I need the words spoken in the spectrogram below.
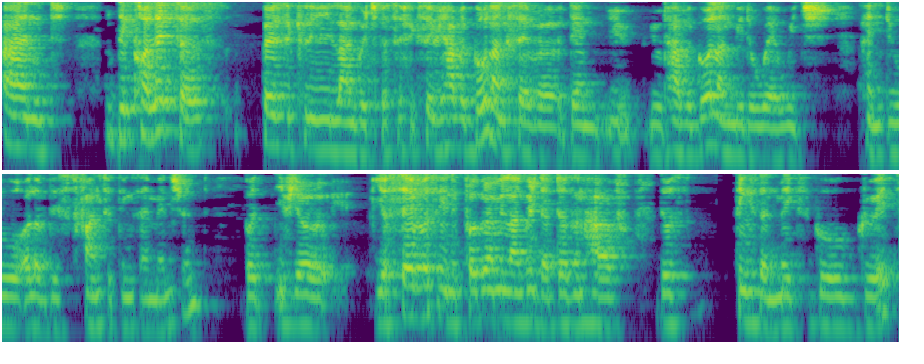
And the collectors basically language specific. So if you have a Golang server, then you, you would have a Golang middleware which can do all of these fancy things I mentioned. But if your your server's in a programming language that doesn't have those things that makes Go great,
